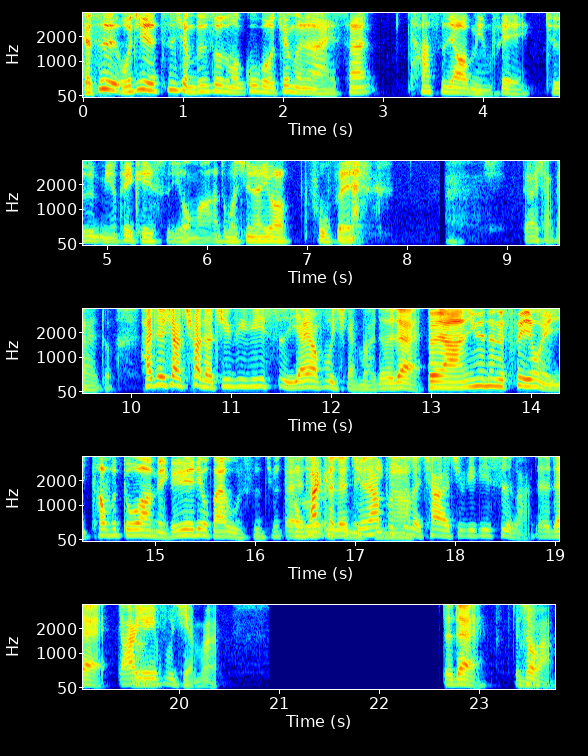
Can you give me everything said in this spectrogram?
可是我记得之前不是说什么 Google Gemini 三，它是要免费，就是免费可以使用吗？怎么现在又要付费？哎，不要想太多，它就像 Chat GPT 四一样要付钱嘛，对不对？对啊，因为那个费用也差不多啊，每个月六百五十就差不多、啊。他可能觉得他不输给 Chat GPT 四嘛，对不对？大家愿意付钱嘛，嗯、对不对？没错吧？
